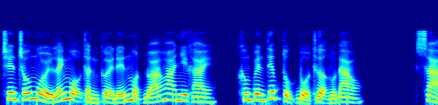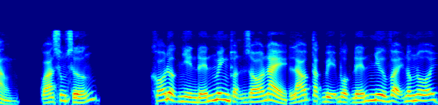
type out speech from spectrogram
Trên chỗ ngồi lãnh mộ thần cười đến một đóa hoa nhi khai, không quên tiếp tục bổ thượng một đao. Sảng, quá sung sướng. Khó được nhìn đến minh thuận gió này lão tặc bị buộc đến như vậy nông nỗi,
